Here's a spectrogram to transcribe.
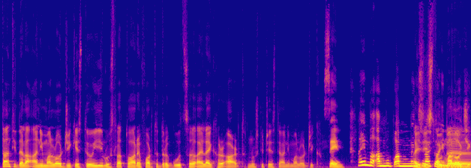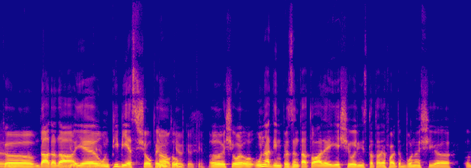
Tanti de la Animalogic este o ilustratoare foarte drăguță. I like her art. Nu știu ce este Animalogic. Same. Ai, bă, am, am menționat zis eu tu Animalogic. de- uh, Da, da, da. Eu, e ok. un PBS show pe ah, YouTube. ok, ok, ok. Uh, și o, una din prezentatoare e și o ilustratoare foarte bună și uh, uh,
